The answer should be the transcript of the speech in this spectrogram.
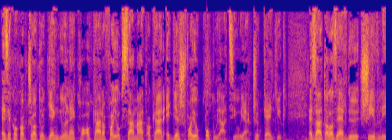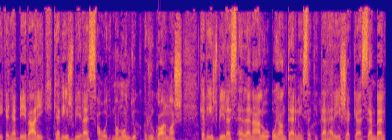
Ezek a kapcsolatok gyengülnek növelnek, ha akár a fajok számát, akár egyes fajok populációját csökkentjük. Ezáltal az erdő sérülékenyebbé válik, kevésbé lesz, ahogy ma mondjuk, rugalmas, kevésbé lesz ellenálló olyan természeti terhelésekkel szemben,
